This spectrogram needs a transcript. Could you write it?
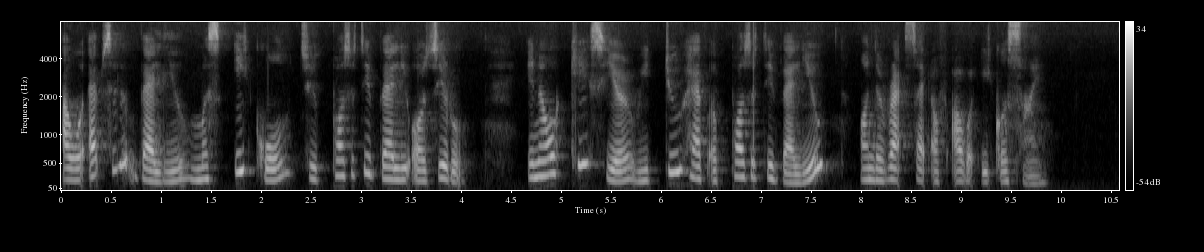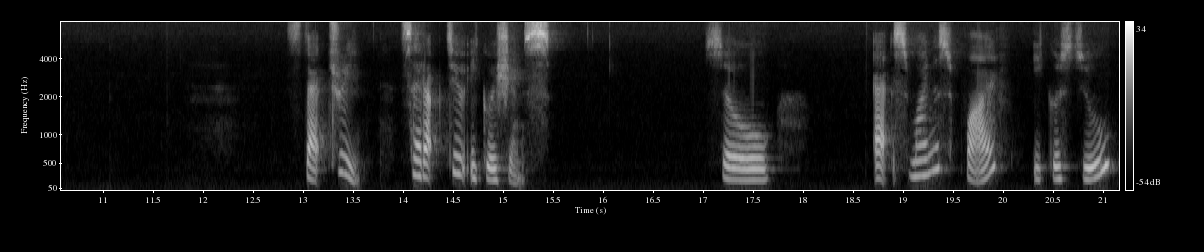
our absolute value must equal to positive value or 0. In our case here, we do have a positive value on the right side of our equal sign. Step 3, set up two equations. So, x minus 5 equals to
